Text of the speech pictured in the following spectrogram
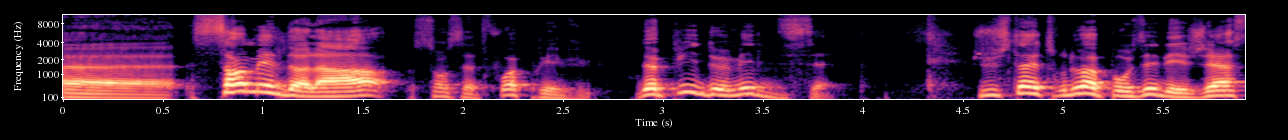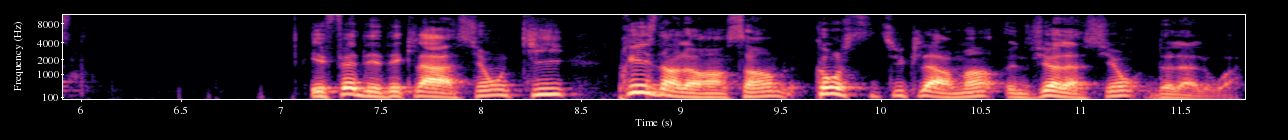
euh, 100 000 dollars sont cette fois prévues. Depuis 2017, Justin Trudeau a posé des gestes et fait des déclarations qui, prises dans leur ensemble, constituent clairement une violation de la loi.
